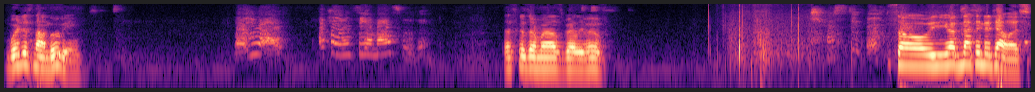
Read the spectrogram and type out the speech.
We're just not moving. No, you are. I can't even see our mouse moving. That's because our mouths barely move. You're stupid. So you have nothing to tell us.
